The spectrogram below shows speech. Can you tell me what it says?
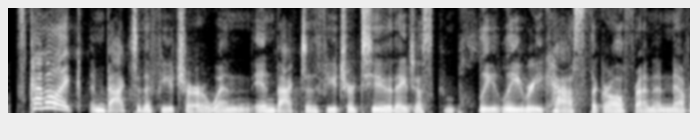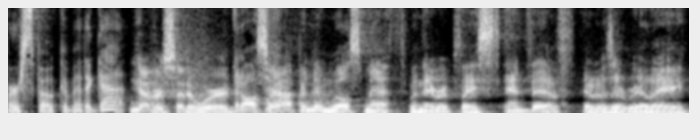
It's kind of like in Back to the Future when in Back to the Future 2, they just completely recast the girlfriend and never spoke of it again. Never said a word. It also yeah. happened in Will Smith when they replaced Aunt Viv. It was a really,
